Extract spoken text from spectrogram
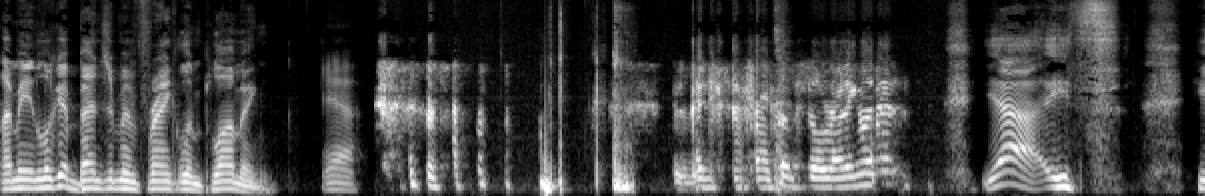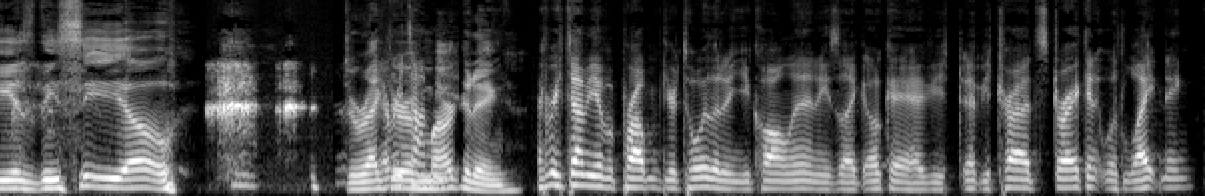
I mean, look at Benjamin Franklin Plumbing. Yeah. Is Benjamin Franklin still running with it? Yeah, he's he is the CEO, director of time you- marketing. Every time you have a problem with your toilet and you call in, he's like, "Okay, have you have you tried striking it with lightning?"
